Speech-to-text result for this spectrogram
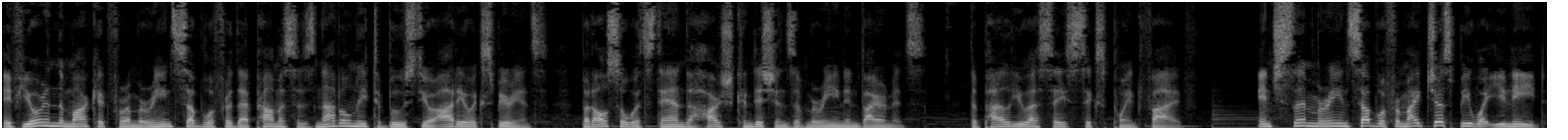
If you're in the market for a marine subwoofer that promises not only to boost your audio experience, but also withstand the harsh conditions of marine environments, the Pyle USA 6.5 inch slim marine subwoofer might just be what you need.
